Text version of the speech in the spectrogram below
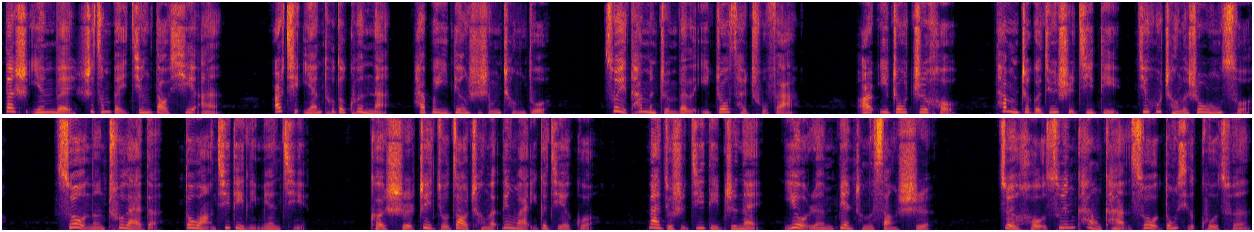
但是因为是从北京到西安，而且沿途的困难还不一定是什么程度，所以他们准备了一周才出发。而一周之后，他们这个军事基地几乎成了收容所。所有能出来的都往基地里面挤，可是这就造成了另外一个结果，那就是基地之内也有人变成了丧尸。最后，苏英看了看所有东西的库存，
